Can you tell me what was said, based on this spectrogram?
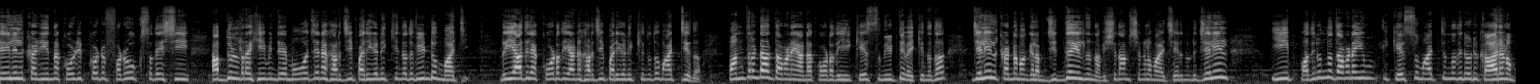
ജയിലിൽ കഴിയുന്ന കോഴിക്കോട് ഫറൂഖ് സ്വദേശി അബ്ദുൾ റഹീമിന്റെ മോചന ഹർജി പരിഗണിക്കുന്നത് വീണ്ടും മാറ്റി. റിയാദിലെ കോടതിയാണ് ഹർജി പരിഗണിക്കുന്നത് മാറ്റിയത്. പന്ത്രണ്ടാം തവണയാണ് കോടതി ഈ കേസ് നീട്ടിവെക്കുന്നത്. ജലീൽ കണ്ണമംഗലം ജിദ്ദയിൽ നിന്ന് വിശദാംശങ്ങളുമായി ചേരുന്നുണ്ട്. ജലീൽ ഈ പതിനൊന്ന് തവണയും ഈ കേസ് മാറ്റുന്നതിന് ഒരു കാരണം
